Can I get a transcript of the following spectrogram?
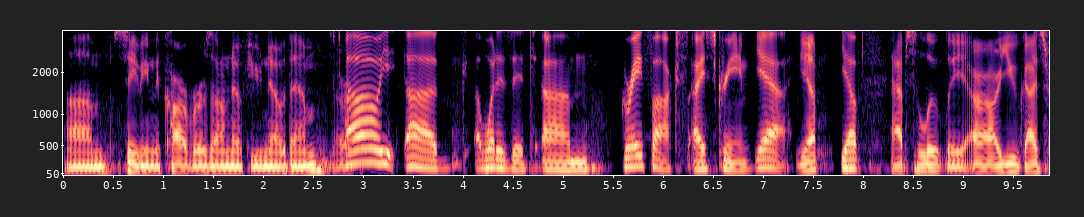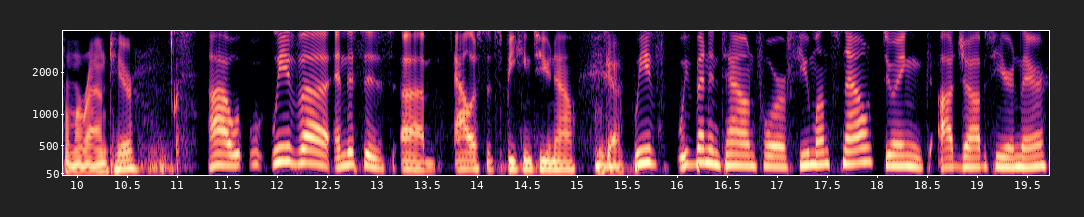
um, saving the Carvers. I don't know if you know them. or- Oh, uh, what is it? Um, Gray Fox ice cream. Yeah. yep, Yep. absolutely. Are, are you guys from around here? Uh, we've uh, and this is um, Alice that's speaking to you now. Okay. We've we've been in town for a few months now, doing odd jobs here and there.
